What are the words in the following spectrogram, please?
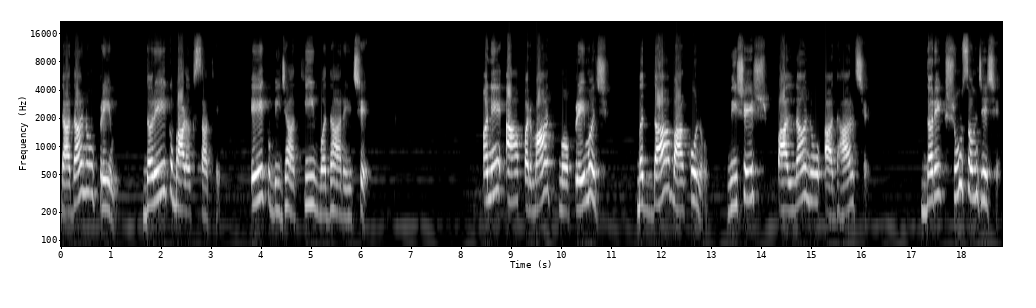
દાદાનો પ્રેમ દરેક બાળક સાથે એકબીજાથી વધારે છે. અને આ પરમાત્મા પ્રેમ જ બધા બાળકોનો વિશેષ પાલનાનો આધાર છે. દરેક શું સમજે છે?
